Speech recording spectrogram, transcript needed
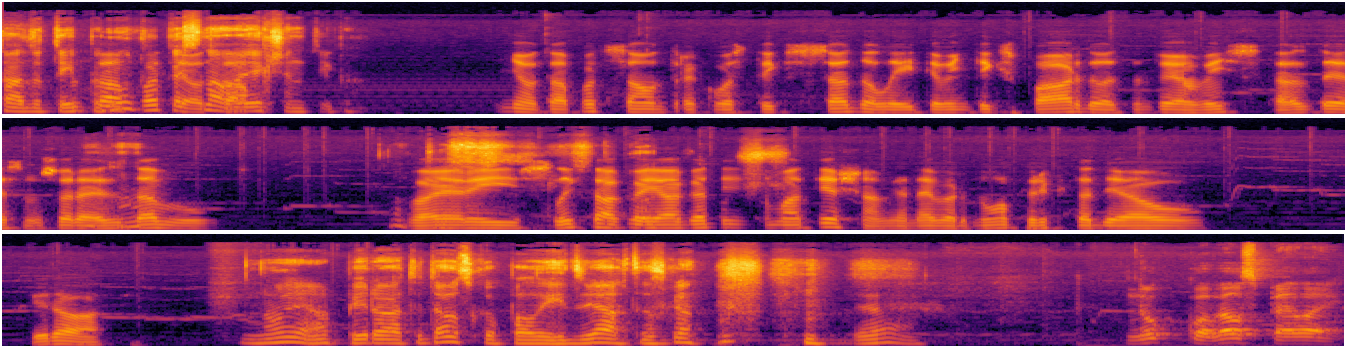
tāda tipa, nu, nu, kas nav akciju tipa. Jau tāpat soundtrackos tiks sadalīti, ja viņi tiks pārdoti, un tu jau visas tās dziesmas varēsi mm -hmm. dabūt. Vai tas, arī sliktākajā gadījumā tiešām, ja nevar nopirkt, tad jau pirāti. Nu jā, pirāti daudz ko palīdz, jā, tas gan. jā. Nu, ko vēl spēlēji?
